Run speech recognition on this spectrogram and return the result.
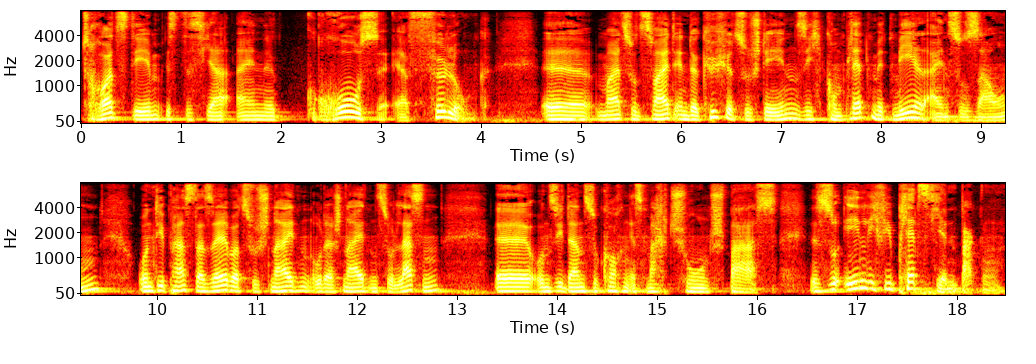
Trotzdem ist es ja eine große Erfüllung, äh, mal zu zweit in der Küche zu stehen, sich komplett mit Mehl einzusauen und die Pasta selber zu schneiden oder schneiden zu lassen äh, und sie dann zu kochen, es macht schon Spaß. Es ist so ähnlich wie Plätzchen backen.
